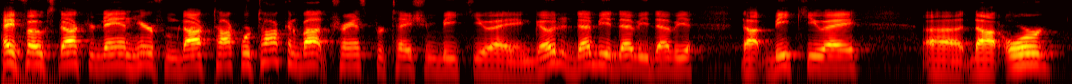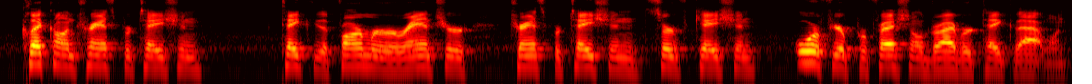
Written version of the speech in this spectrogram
Hey folks, Dr. Dan here from Doc Talk. We're talking about transportation BQA and go to www.bqa.org, uh, click on transportation, take the farmer or rancher transportation certification, or if you're a professional driver, take that one.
